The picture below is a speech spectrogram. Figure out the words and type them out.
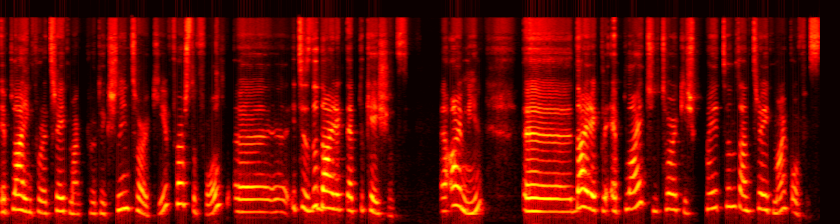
applying for a trademark protection in Turkey. First of all, uh, it is the direct applications. Uh, I mean, uh, directly apply to the Turkish Patent and Trademark Office.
